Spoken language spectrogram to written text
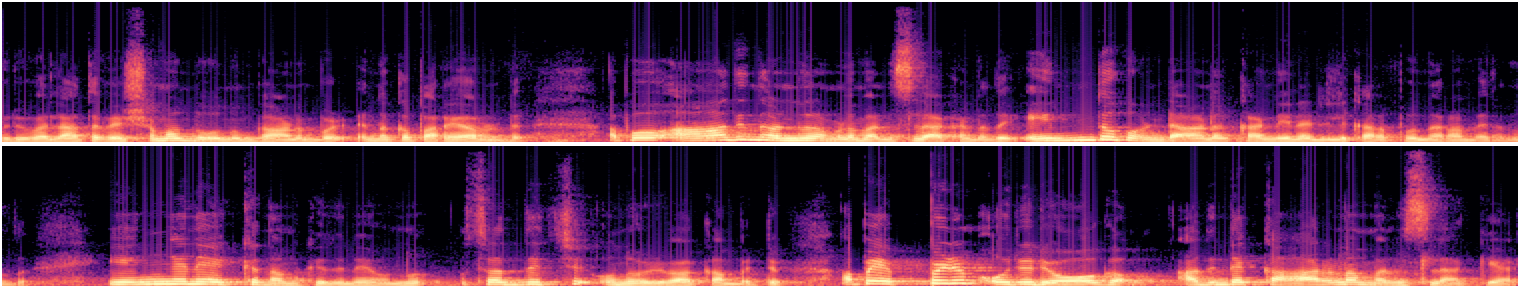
ഒരു വല്ലാത്ത വിഷമം തോന്നും കാണുമ്പോൾ എന്നൊക്കെ പറയാറുണ്ട്. അപ്പോൾ ആദ്യം തന്നെ നമ്മൾ മനസ്സിലാക്കേണ്ടത് എന്തുകൊണ്ടാണ് കണ്ണിനടിയിൽ കറുപ്പ് നിറം വരുന്നത്? എങ്ങനെയൊക്കെ നമുക്കിതിനെ ഒന്ന് ശ്രദ്ധിച്ച് ഒന്ന് ഒഴിവാക്കാൻ പറ്റും? അപ്പോൾ എപ്പോഴും ഒരു രോഗം അതിന്റെ കാരണം മനസ്സിലാക്കിയാൽ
